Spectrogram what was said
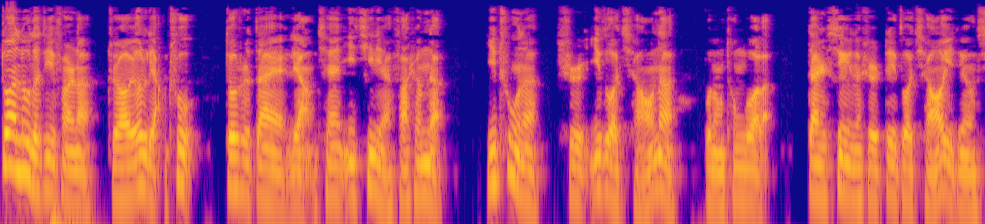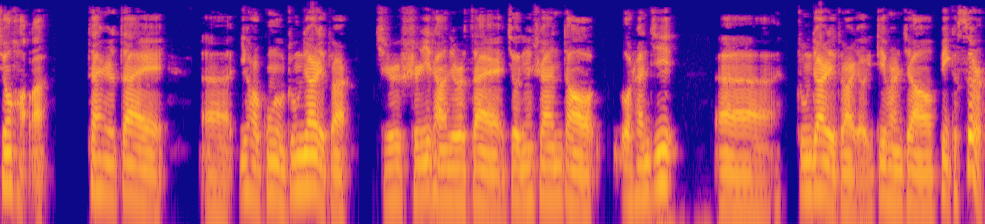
断路的地方呢，主要有两处，都是在两千一七年发生的。一处呢是一座桥呢不能通过了，但是幸运的是这座桥已经修好了。但是在呃一号公路中间一段，其实实际上就是在旧金山到洛杉矶呃中间一段，有一地方叫 Big Sur。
